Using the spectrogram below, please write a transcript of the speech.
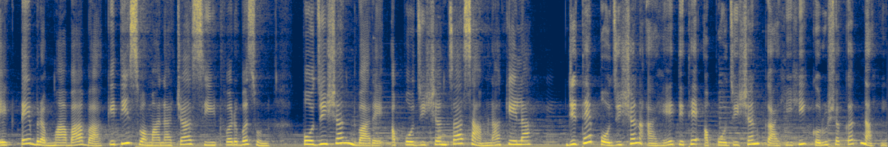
एकटे ब्रह्माबाबा किती स्वमानाच्या सीटवर बसून पोझिशनद्वारे अपोजिशनचा सामना केला? जिथे पोझिशन आहे तिथे अपोजिशन काहीही करू शकत नाही.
